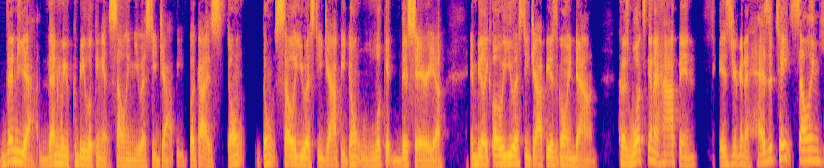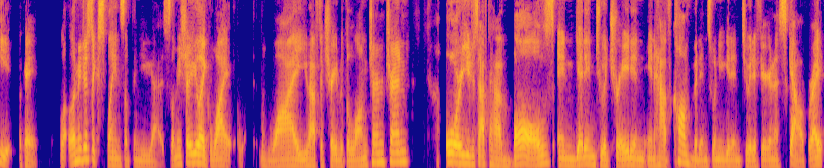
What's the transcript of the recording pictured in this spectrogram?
then yeah, then we could be looking at selling USD JAPI. But guys, don't don't sell USD JAPI. Don't look at this area and be like, oh, USD JAPI is going down. Because what's going to happen is you're going to hesitate selling heat. Okay, let me just explain something to you guys. Let me show you like why why you have to trade with the long term trend or you just have to have balls and get into a trade and, and have confidence when you get into it if you're going to scalp, right?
